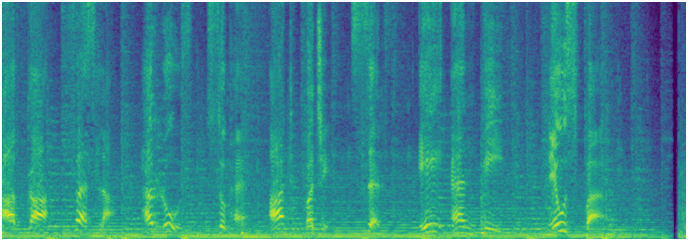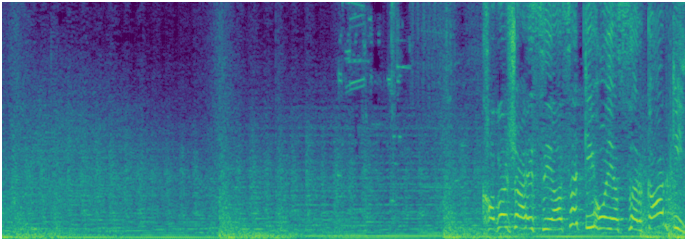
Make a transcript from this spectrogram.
आपका फैसला हर रोज सुबह आठ बजे सिर्फ़ ए एन बी न्यूज़ पर। चाहे सियासत की हो या सरकार की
